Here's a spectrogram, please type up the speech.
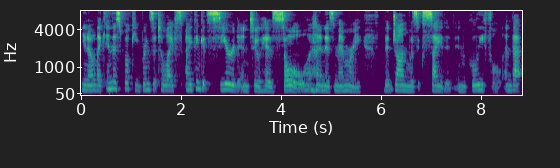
You know, like in this book, he brings it to life. I think it's seared into his soul and his memory that John was excited and gleeful and that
